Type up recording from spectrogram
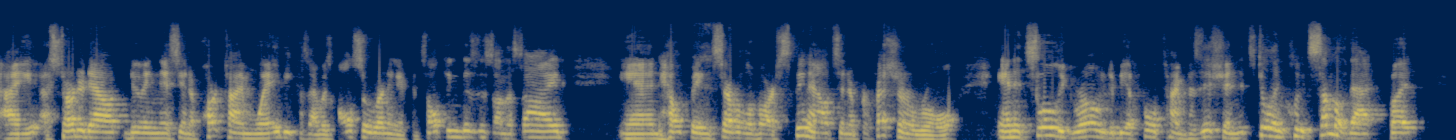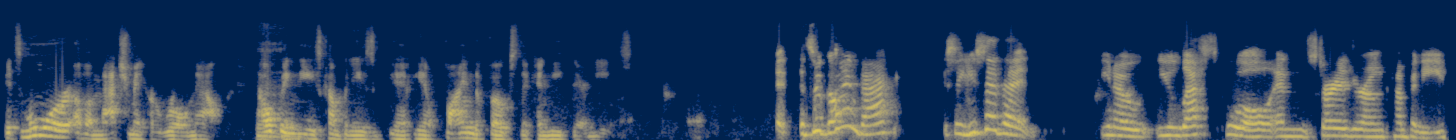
I, I, started out doing this in a part-time way because I was also running a consulting business on the side and helping several of our spinouts in a professional role. And it's slowly grown to be a full-time position. It still includes some of that, but it's more of a matchmaker role now helping these companies you know find the folks that can meet their needs. So going back so you said that you know you left school and started your own company.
